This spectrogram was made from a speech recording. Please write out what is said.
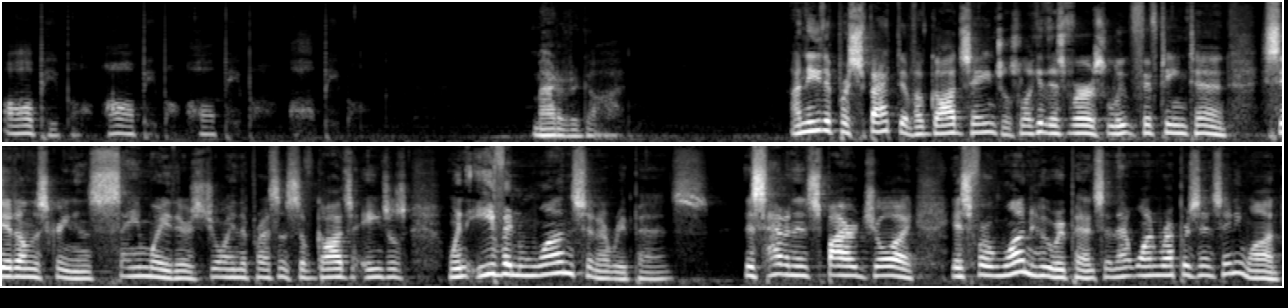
All people, all people, all people, all people matter to God. I need the perspective of God's angels. Look at this verse, Luke 15 10. You see it on the screen. In the same way, there's joy in the presence of God's angels when even one sinner repents. This heaven inspired joy is for one who repents, and that one represents anyone,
